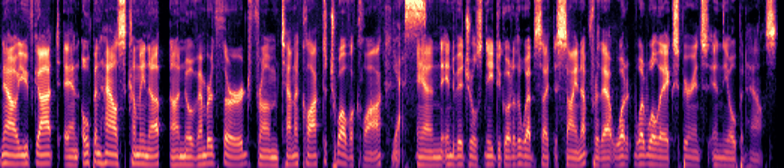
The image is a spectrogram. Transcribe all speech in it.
Now, you've got an open house coming up on November 3rd from 10 o'clock to 12 o'clock. Yes. And individuals need to go to the website to sign up for that. What, what will they experience in the open house?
